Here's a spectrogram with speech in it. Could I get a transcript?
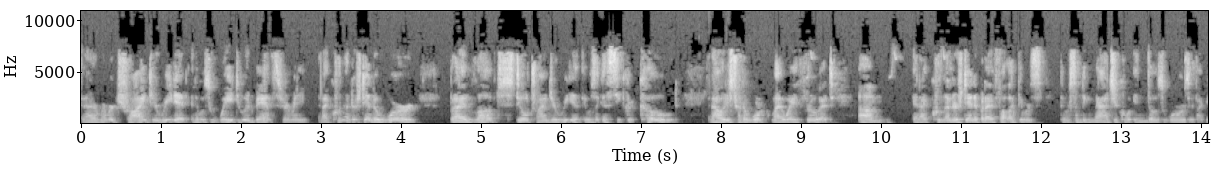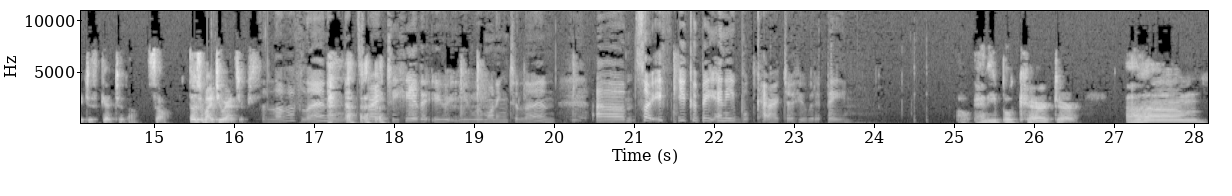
and I remember trying to read it, and it was way too advanced for me, and I couldn't understand a word, but I loved still trying to read it. It was like a secret code, and I would just try to work my way through it. Um, and I couldn't understand it, but I felt like there was there was something magical in those words if I could just get to them. So those are my two answers. The love of learning. That's great to hear that you you were wanting to learn. Um, so if you could be any book character, who would it be? Oh, any book character. Um,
